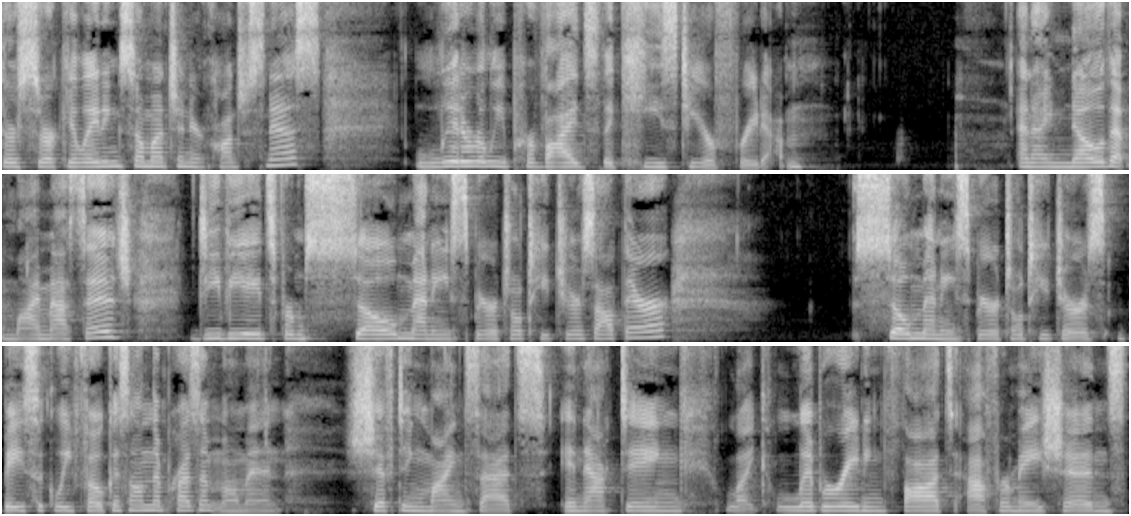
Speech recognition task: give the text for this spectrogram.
they're circulating so much in your consciousness literally provides the keys to your freedom. And I know that my message deviates from so many spiritual teachers out there. So many spiritual teachers basically focus on the present moment, shifting mindsets, enacting like liberating thoughts, affirmations,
